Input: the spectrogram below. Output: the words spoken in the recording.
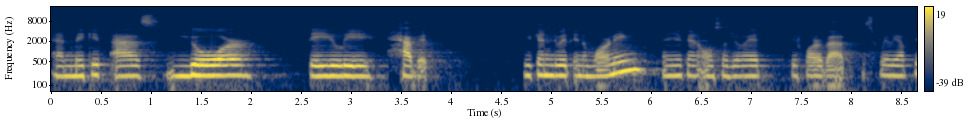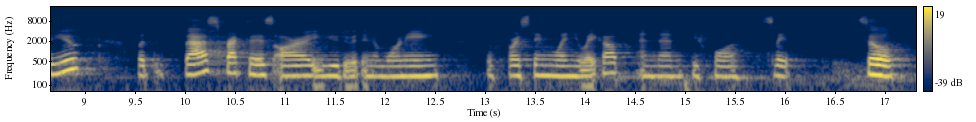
and make it as your daily habit. You can do it in the morning and you can also do it before bed. It's really up to you. But the best practice are you do it in the morning, the first thing when you wake up, and then before sleep. So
